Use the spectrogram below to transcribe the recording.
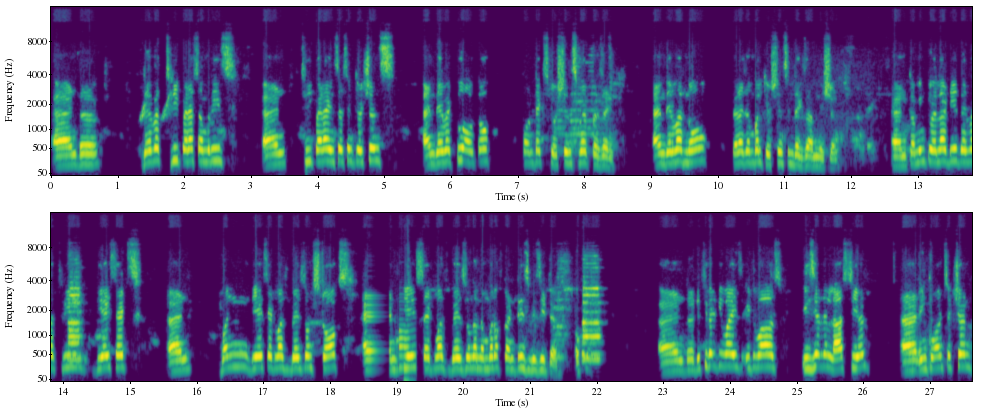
And uh, there were three para summaries and three para insertion questions, and there were two out of context questions were present, and there were no para jumble questions in the examination. And coming to LRD, there were three DI sets, and one DI set was based on stocks, and DI set was based on the number of countries visited. Okay. And uh, difficulty-wise, it was easier than last year. And in quant section,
